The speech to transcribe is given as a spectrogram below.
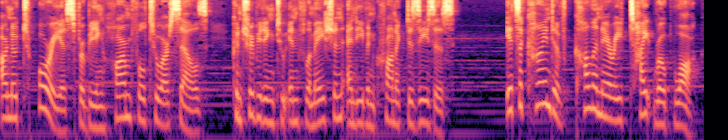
are notorious for being harmful to our cells, contributing to inflammation and even chronic diseases. It's a kind of culinary tightrope walk.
